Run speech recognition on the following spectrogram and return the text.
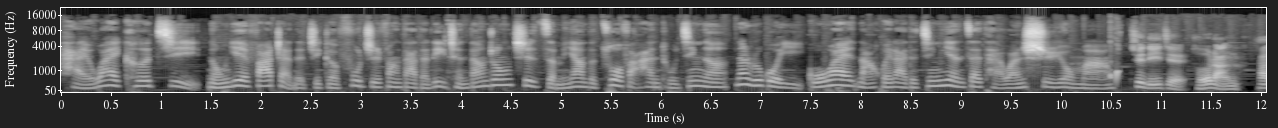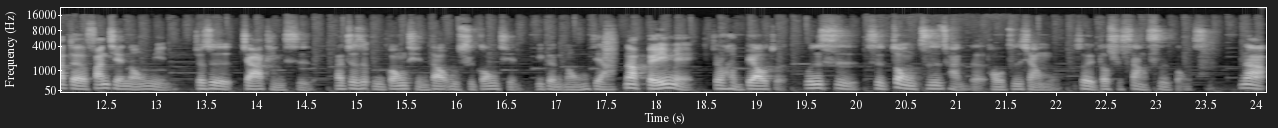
海外科技农业发展的这个复制放大的历程当中是。怎么样的做法和途径呢？那如果以国外拿回来的经验在台湾适用吗？去理解荷兰，它的番茄农民就是家庭式的，那就是五公顷到五十公顷一个农家。那北美就很标准，温室是重资产的投资项目，所以都是上市公司。那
